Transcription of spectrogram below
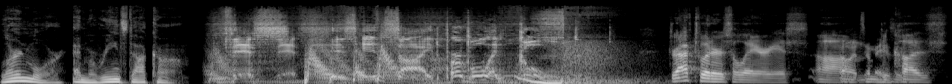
Learn more at marines.com. This is Inside Purple and Gold. Draft Twitter is hilarious um, Oh, it's amazing. because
